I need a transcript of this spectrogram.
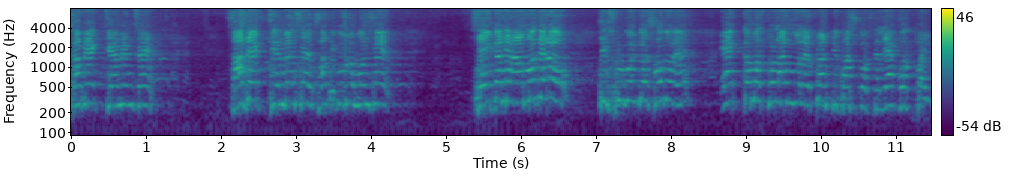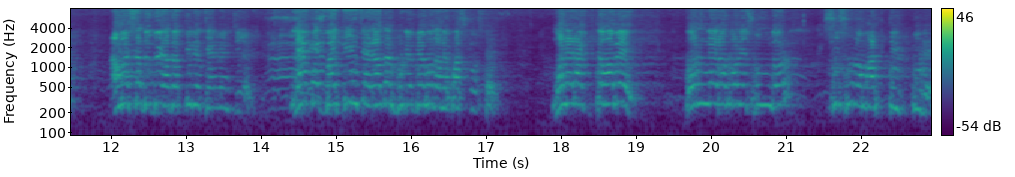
সাবেক চেয়ারম্যান সাহেব। সাদেক চেয়ারম্যান সাহেব সাদিকুর রহমান সাহেব। সেইখানে আমাদেরও কিশোরগঞ্জ সদরে একটা মাত্র লাঙ্গলের প্রান্তি পাশ করছে লেখক ভাই। আমার সাথে দুই হাজার তিনে চেয়ারম্যান ছিলেন। লেখক ভাই তিন চার হাজার ভোটে ব্যবধানে পাশ করছে। মনে রাখতে হবে, বন্যেরা বনে সুন্দর, শিশুরা মাতৃক দূরে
